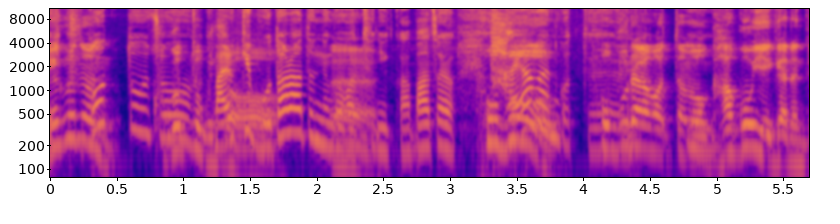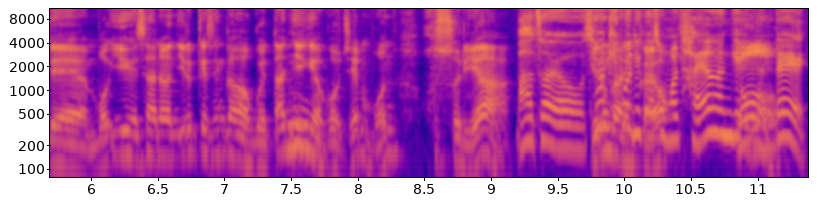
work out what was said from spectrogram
이거는 그것도 좀 그것도 그죠. 맑게 못 알아듣는 것 네. 같으니까 맞아요. 포부, 다양한 것들. 포부랑 어떤 뭐 음. 가구 얘기하는데 뭐 이 회사는 이렇게 생각하고 딴 얘기하고 쟤뭔 헛소리야. 맞아요. 생각해보니까 아닐까요? 정말 다양한 게 어. 있는데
